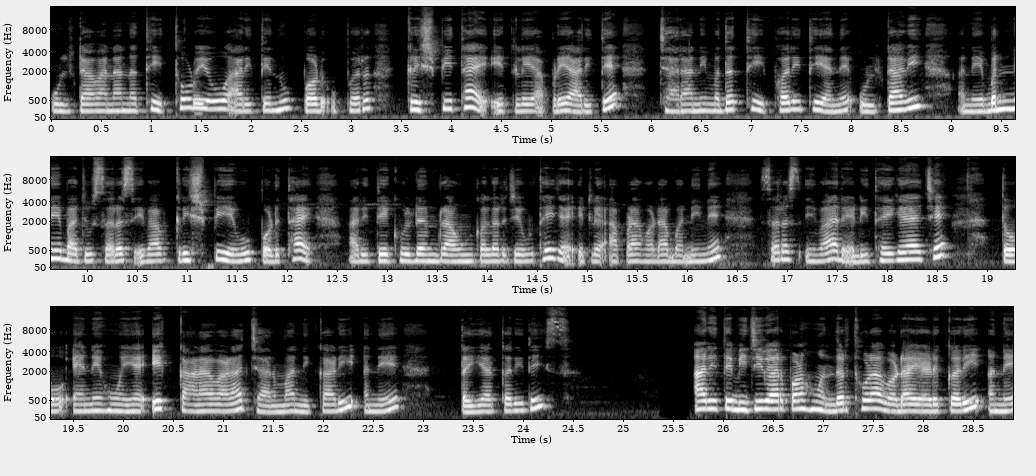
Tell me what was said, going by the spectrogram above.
ઉલટાવાના નથી. થોડું એવું આ રીતેનું પડ ઉપર ક્રિસ્પી થાય એટલે આપણે આ રીતે ઝારાની મદદથી ફરીથી એને ઉલટાવી અને બંને બાજુ સરસ એવા ક્રિસ્પી એવું પડ થાય. આ રીતે ગોલ્ડન બ્રાઉન કલર જેવું થઈ જાય એટલે આપણા વડા બનીને સરસ એવા રેડી થઈ ગયા છે. તો એને હું અહીંયા એક કાણાવાળા જારમાં નીકાળી અને તૈયાર કરી દઈશ. આ રીતે બીજી વાર પણ હું અંદર થોડા વડા એડ કરી અને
